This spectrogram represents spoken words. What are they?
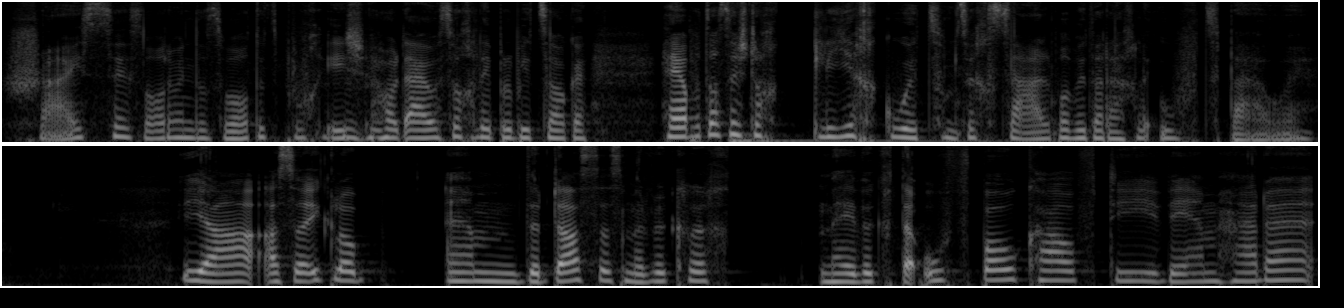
scheiße, sorry, wenn das Wort jetzt braucht, ist, mhm. halt auch so ein bisschen probiert zu sagen, hey, aber das ist doch gleich gut, um sich selber wieder ein bisschen aufzubauen. Ja, also ich glaube, ähm, durch das, dass wir wirklich wir haben wirklich den Aufbau auf die WM her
